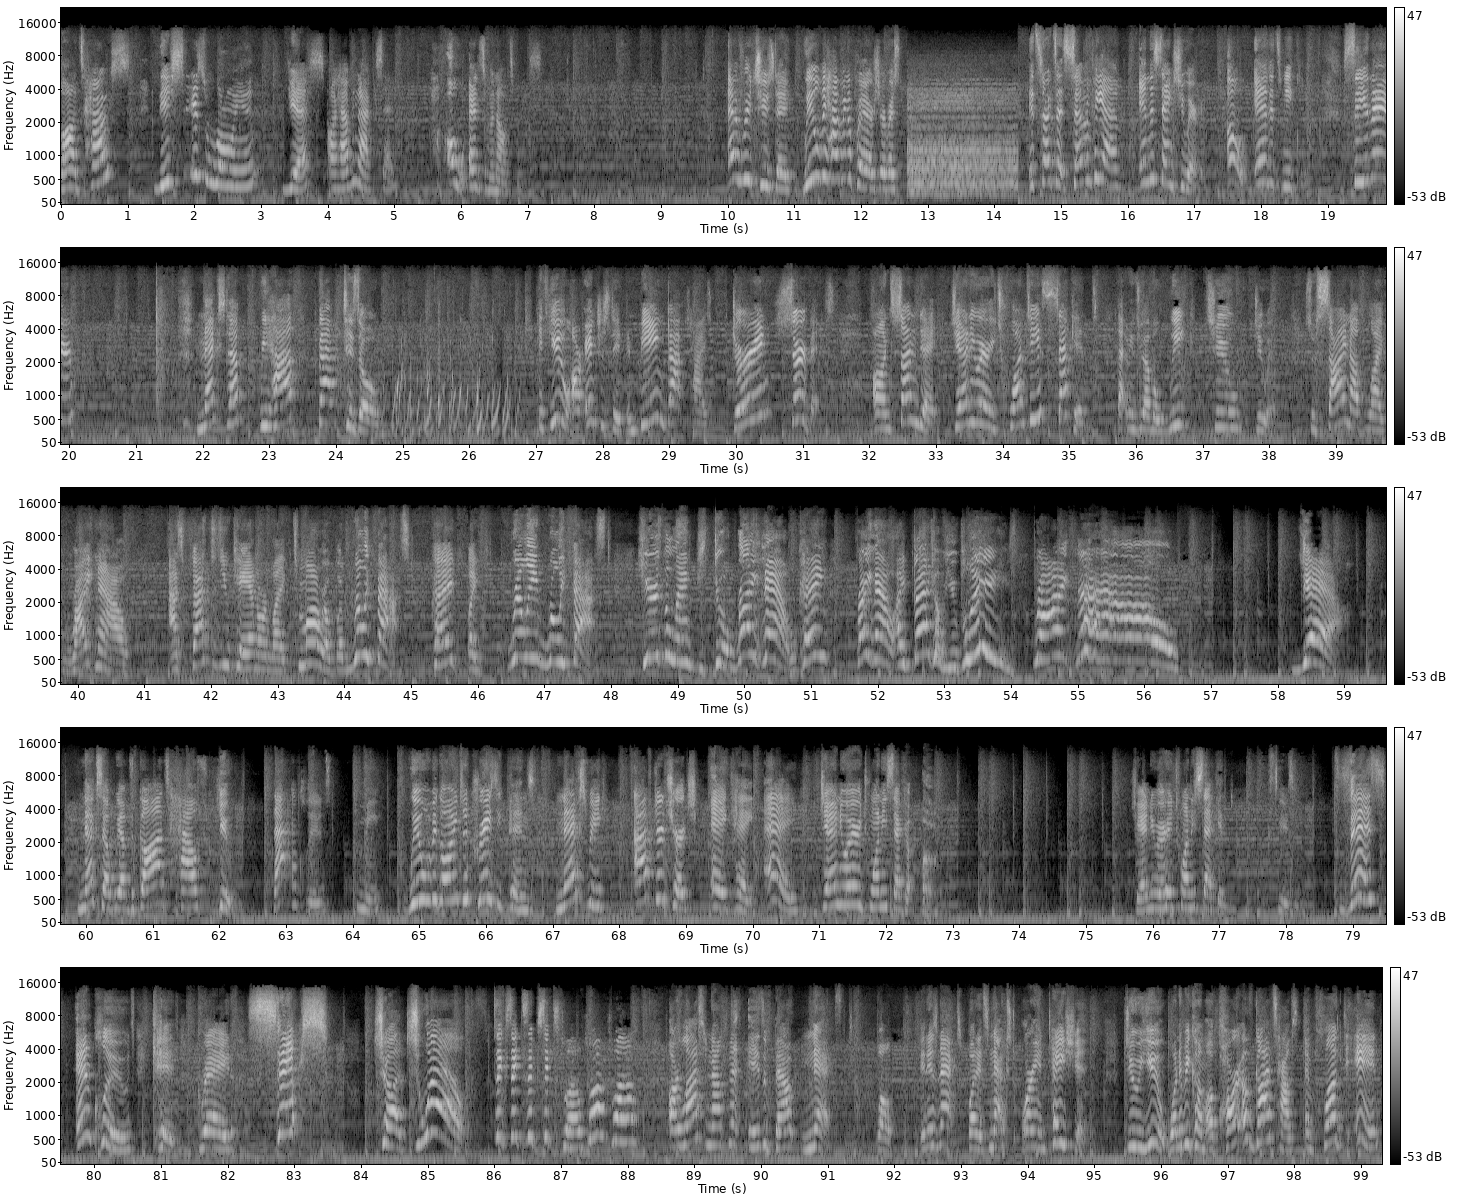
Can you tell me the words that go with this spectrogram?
God's house. This is Ryan. Yes, I have an accent. Oh, and some announcements. Every Tuesday, we will be having a prayer service. It starts at 7 p.m. in the sanctuary. Oh, and it's weekly. See you there. Next up, we have baptism. If you are interested in being baptized during service on Sunday, January 22nd, that means you have a week to do it. So sign up like right now, as fast as you can, or like tomorrow, but really fast, okay? Like really, really fast. Here's the link, just do it right now, okay? Right now, I beg of you, please! Right now! Yeah! Next up, we have the God's House Youth. That includes me. We will be going to Crazy Pins next week after church, aka January 22nd. Uh. January 22nd. Excuse me. This includes kids grade 6 to 12. 6, 6, 6, 6, 12, 12, 12. Our last announcement is about next. Well, it is next, but it's next orientation. Do you want to become a part of God's house and plugged in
